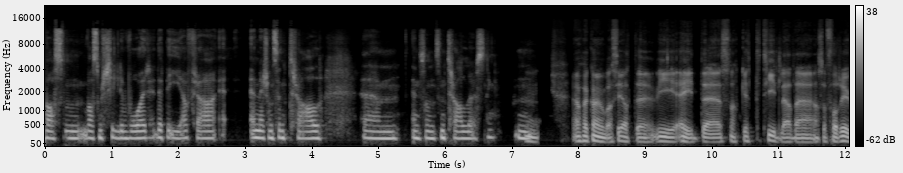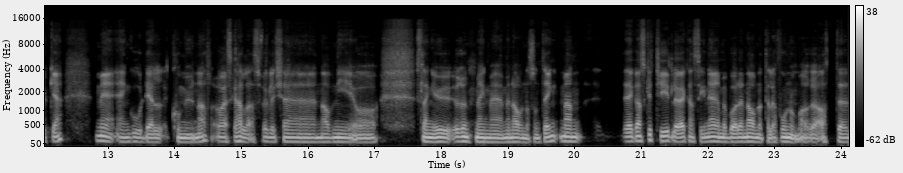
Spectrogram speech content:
hva som, hva som skiller vår DPI-a fra en mer sånn sentral um, en sånn sentral løsning. Mm. Mm. Ja, for jeg kan jo bare si at uh, vi i Aid uh, snakket tidligere, altså forrige uke, med en god del kommuner. Og jeg skal heller selvfølgelig ikke navngi og slenge rundt meg med, med, navn og sånne ting. Men det er ganske tydelig, og jeg kan signere med både navn og telefonnummer, at uh,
